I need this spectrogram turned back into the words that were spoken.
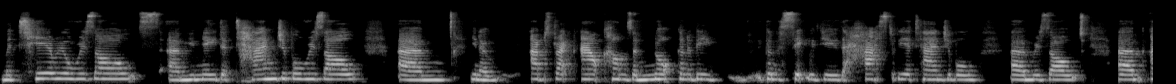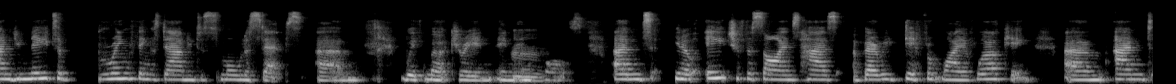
material results. Um, you need a tangible result. Um, you know, abstract outcomes are not going to be going to sit with you. There has to be a tangible um, result, um, and you need to bring things down into smaller steps um, with Mercury in, in, mm. in And, you know, each of the signs has a very different way of working. Um, and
